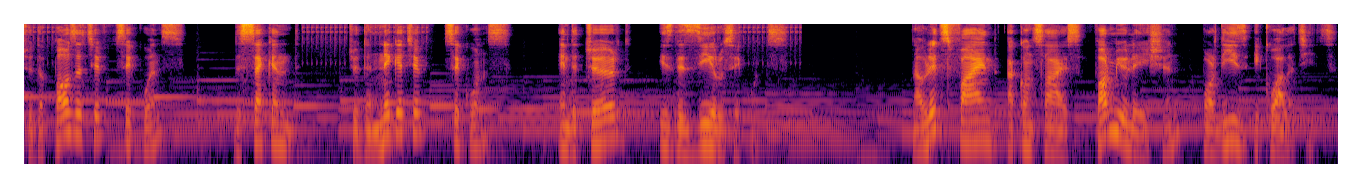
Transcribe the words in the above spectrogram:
to the positive sequence, the second to the negative sequence, and the third is the zero sequence. Now let's find a concise formulation for these equalities.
